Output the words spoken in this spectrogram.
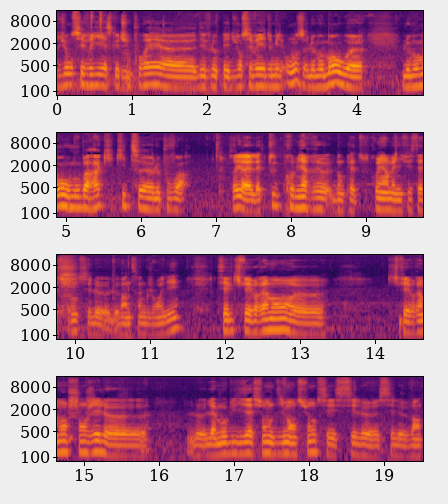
du, 11 février. Est-ce que tu mm. pourrais développer du 11 février 2011, le moment où, le moment où Moubarak quitte le pouvoir? C'est vrai, la, toute première, donc la toute première manifestation, c'est le, le, 25 janvier. Celle qui fait vraiment, qui fait vraiment changer le, la mobilisation de dimension, c'est le, le, 20,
